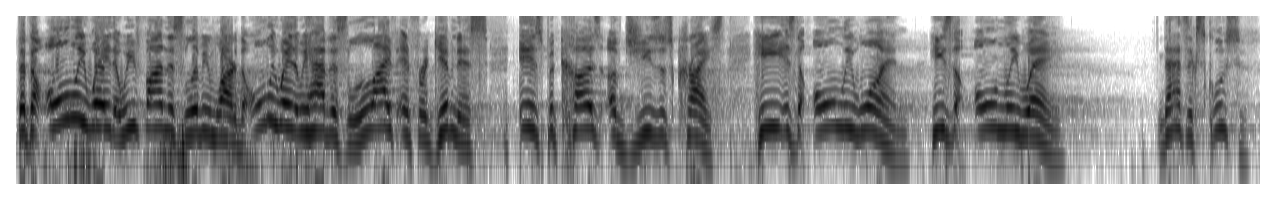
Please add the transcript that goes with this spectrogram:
That the only way that we find this living water, the only way that we have this life and forgiveness is because of Jesus Christ. He is the only one, He's the only way. That's exclusive.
